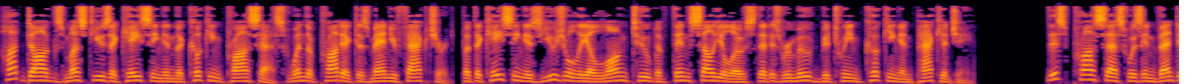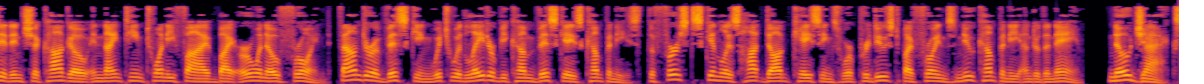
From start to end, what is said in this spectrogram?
Hot dogs must use a casing in the cooking process when the product is manufactured, but the casing is usually a long tube of thin cellulose that is removed between cooking and packaging. This process was invented in Chicago in 1925 by Erwin O. Freund, founder of Visking which would later become Viskase Companies. The first skinless hot dog casings were produced by Freund's new company under the name, No Jacks,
